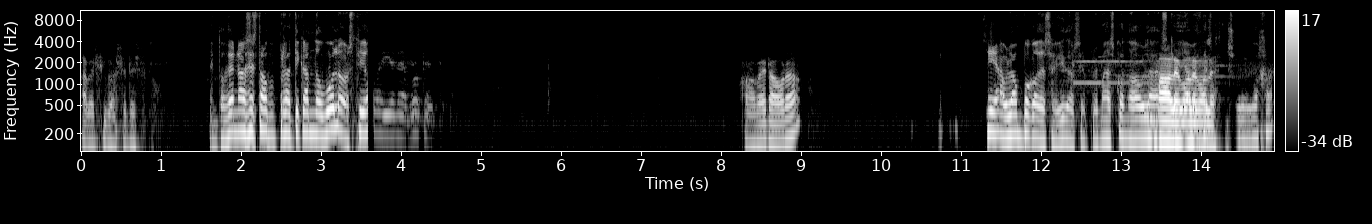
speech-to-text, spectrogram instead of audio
a ver si va a ser esto. Entonces, ¿no has estado practicando vuelos, tío? Ahí en el Rocket. A ver ahora. Sí, habla un poco de seguido. problema es cuando hablas. Vale, que vale, vale. sube y baja.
